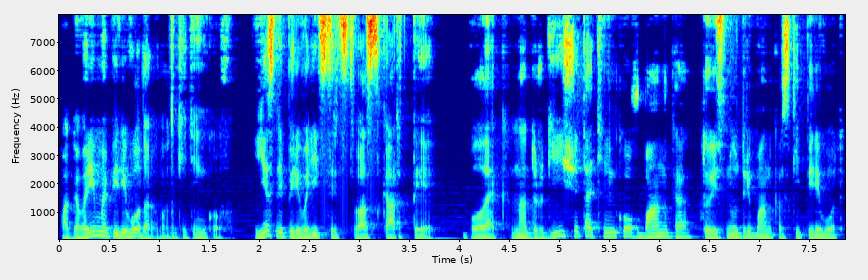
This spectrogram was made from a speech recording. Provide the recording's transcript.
Поговорим о переводах в банке Тинькофф. Если переводить средства с карты Black на другие счета Тинькофф банка, то есть внутрибанковский перевод,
